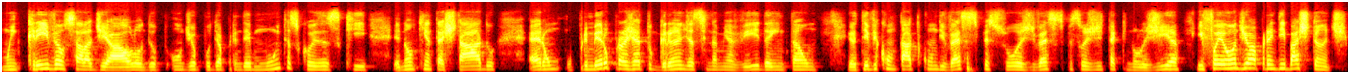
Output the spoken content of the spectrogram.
uma incrível sala de aula, onde eu, onde eu pude aprender muitas coisas que eu não tinha testado, era um, o primeiro projeto grande assim na minha vida, então eu tive contato com diversas pessoas, diversas pessoas de tecnologia, e foi onde eu aprendi bastante.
